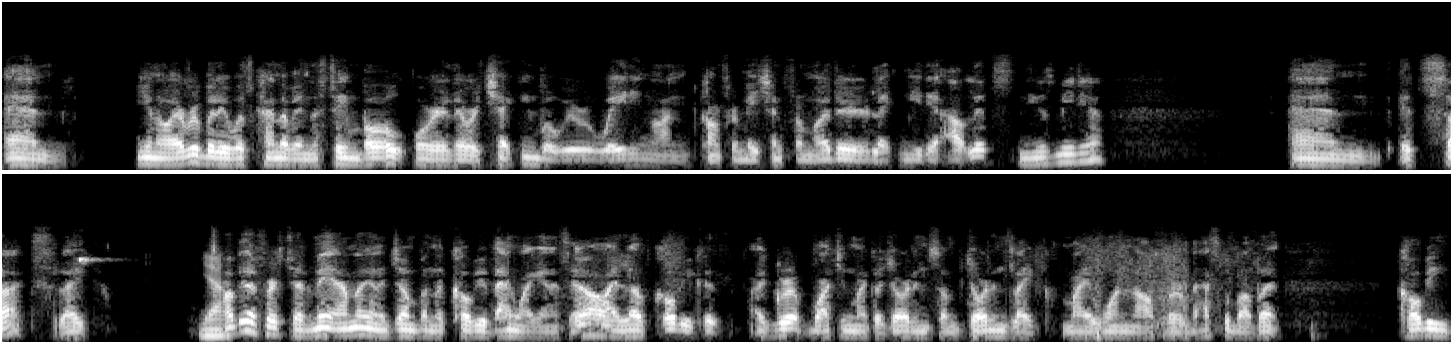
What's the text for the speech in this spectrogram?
And, you know, everybody was kind of in the same boat where they were checking, but we were waiting on confirmation from other like media outlets, news media. And it sucks. Like, Yeah. I'll be the first to admit, I'm not going to jump on the Kobe bandwagon and say, oh, I love Kobe because I grew up watching Michael Jordan. So Jordan's like my one all for basketball. But Kobe,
